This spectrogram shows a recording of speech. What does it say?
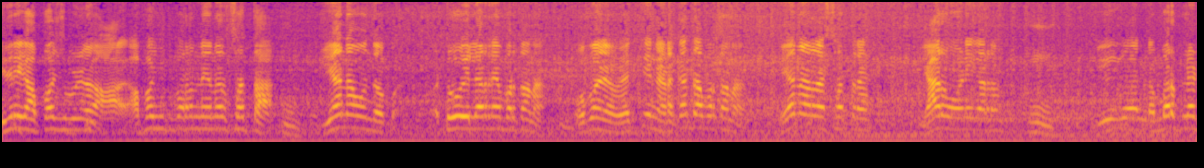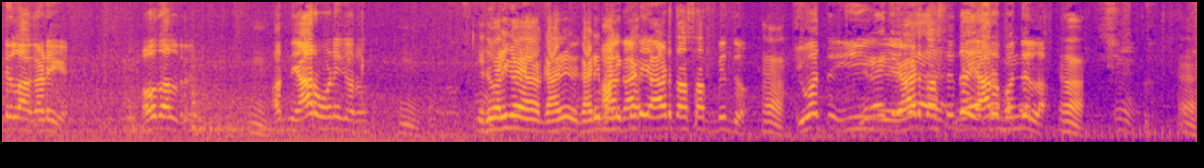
ಇದ್ರಿಗೆ ಅಪೋಸಿಟ್ ಅಪೋಸಿಟ್ ಬರೋನ್ ಏನೋ ಸತ್ತ? ಏನೋ ಒಂದು ಟೂ ವೀಲರ್ನೇ ಬರ್ತಾನ? ಒಬ್ಬ ವ್ಯಕ್ತಿ ನಡ್ಕಂತ ಬರ್ತಾನ? ಏನಾರ ಸತ್ರ? ಯಾರು ಓಣಿಗಾರ? ಈಗ ನಂಬರ್ ಪ್ಲೇಟ್ ಇಲ್ಲ ಆ ಗಾಡಿಗೆ. ಹೌದಲ್ರಿ? ಅದನ್ನ ಯಾರು ಓಣಿಗಾರು? ಇದುವರೆಗೆ ಗಾಡಿ ಗಾಡಿ ಆ ಮಾಲೀಕ ಗಾಡಿ ಎರಡ್ ತಾಸ ಹತ್ ಬಿದ್ದು. ಹಾಂ. ಇವತ್ತು ಈ ಎರಡ್ ತಾಸದಿಂದ ಯಾರು ಬಂದಿಲ್ಲ. ಹಾಂ. ಹಾಂ.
